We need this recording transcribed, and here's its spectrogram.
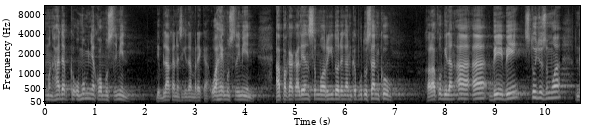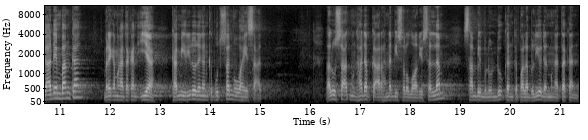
menghadap ke umumnya kaum muslimin di belakang dan sekitar mereka. Wahai muslimin, apakah kalian semua ridho dengan keputusanku? Kalau aku bilang A, A, B, B, setuju semua, nggak ada yang bangkang, mereka mengatakan iya, kami ridho dengan keputusanmu wahai Sa'ad. Lalu saat menghadap ke arah Nabi SAW sambil menundukkan kepala beliau dan mengatakan,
